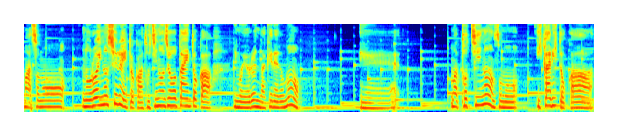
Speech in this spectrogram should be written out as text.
まあその呪いの種類とか土地の状態とかにもよるんだけれども、えー、まあ土地のその怒りとか、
